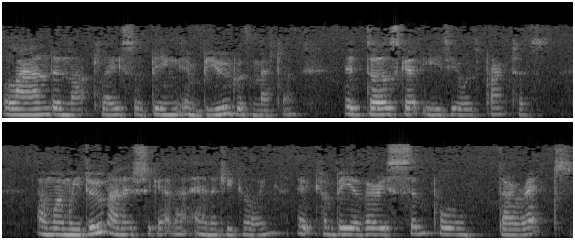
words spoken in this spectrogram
land in that place of being imbued with metta, it does get easier with practice. And when we do manage to get that energy going, it can be a very simple, direct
